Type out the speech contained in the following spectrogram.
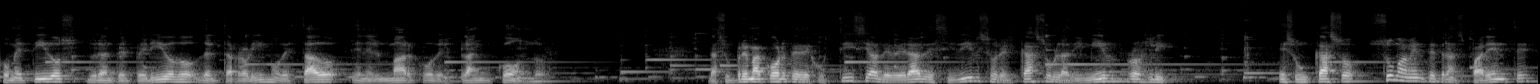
cometidos durante el periodo del terrorismo de Estado en el marco del Plan Cóndor. La Suprema Corte de Justicia deberá decidir sobre el caso Vladimir Roslik. Es un caso sumamente transparente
